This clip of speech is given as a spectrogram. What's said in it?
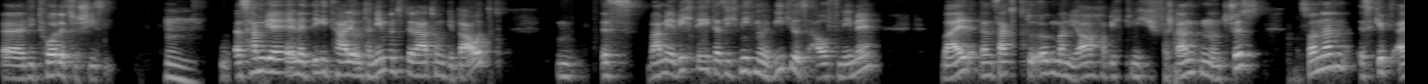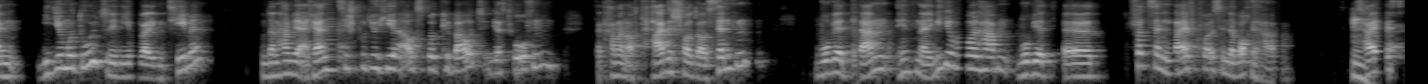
äh, die Tore zu schießen. Hm. Das haben wir in eine digitale Unternehmensberatung gebaut. Und das war mir wichtig, dass ich nicht nur Videos aufnehme, weil dann sagst du irgendwann, ja, habe ich nicht verstanden und tschüss, sondern es gibt ein Videomodul zu den jeweiligen Themen und dann haben wir ein Fernsehstudio hier in Augsburg gebaut, in Gersthofen. Da kann man auch Tagesschau draus senden, wo wir dann hinten eine Videowall haben, wo wir äh, 14 Live-Calls in der Woche haben. Das hm. heißt,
